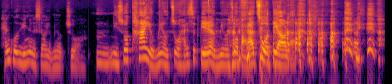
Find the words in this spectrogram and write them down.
韩国瑜那个时候有没有做？嗯，你说他有没有做，还是别人有没有做，把他做掉了？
